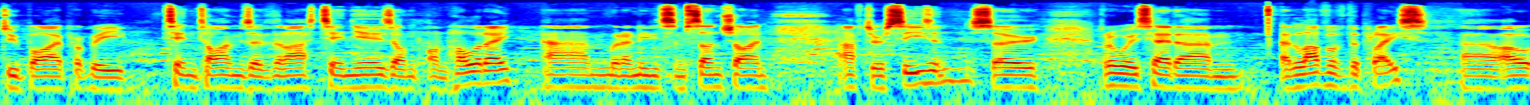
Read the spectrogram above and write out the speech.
Dubai probably 10 times over the last 10 years on, on holiday um, when I needed some sunshine after a season. So I've always had um, a love of the place. Uh, I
